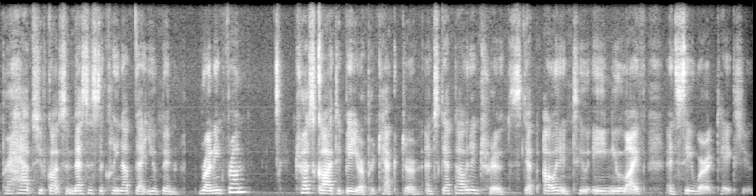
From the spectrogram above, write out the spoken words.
Perhaps you've got some messes to clean up that you've been running from. Trust God to be your protector and step out in truth, step out into a new life and see where it takes you.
